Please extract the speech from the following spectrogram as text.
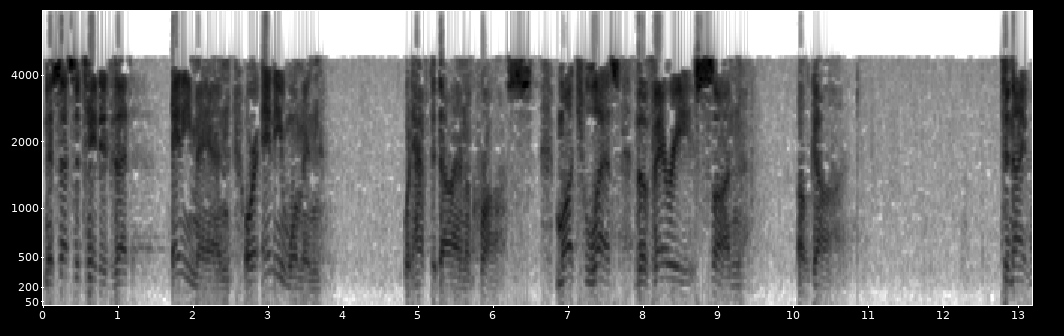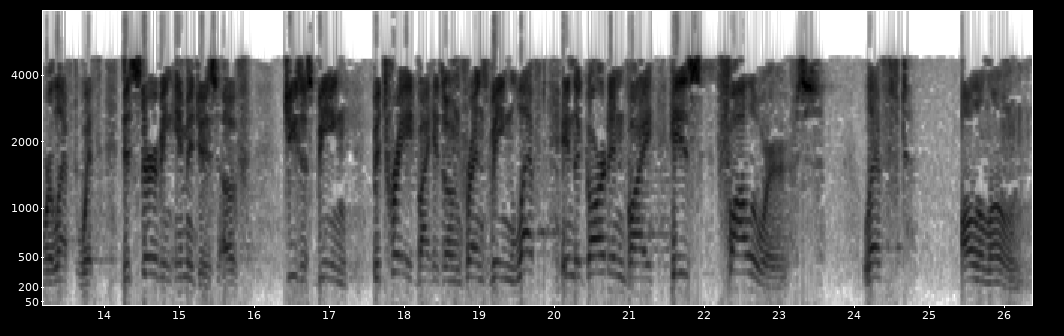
necessitated that any man or any woman would have to die on a cross, much less the very Son of God. Tonight we're left with disturbing images of Jesus being betrayed by his own friends, being left in the garden by his followers, left all alone.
